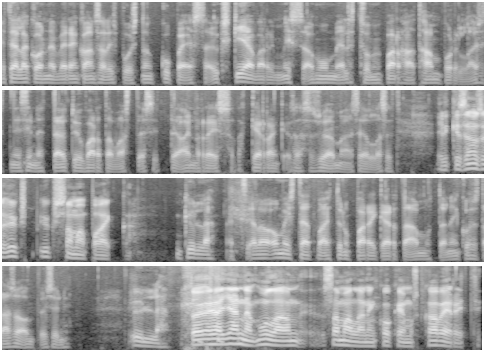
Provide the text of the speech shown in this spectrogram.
Etelä-Konneveden kansallispuiston kupeessa yksi kievari, missä on mun mielestä Suomen parhaat hampurilaiset, niin sinne täytyy vartavasti sitten aina reissata kerran kesässä syömään sellaiset. Eli se on se yksi, yksi sama paikka. Kyllä, että siellä on omistajat vaihtunut pari kertaa, mutta niin kuin se taso on pysynyt yllä. Toi on ihan jännä. Mulla on samanlainen kokemus kaverit,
